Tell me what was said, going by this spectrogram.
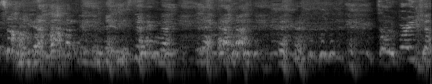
He's doing that. Toe breaker.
